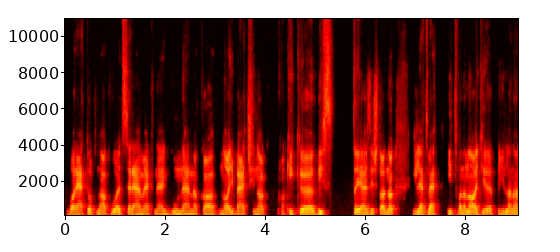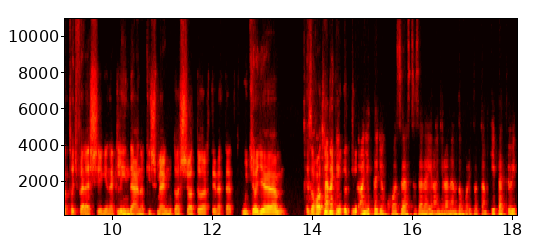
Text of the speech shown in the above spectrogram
barátoknak, volt szerelmeknek, Gunnárnak, a nagybácsinak, akik visszajelzést adnak, illetve itt van a nagy pillanat, hogy feleségének, Lindának is megmutassa a történetet. Úgyhogy ez a hatodik Bocsánat, kötet... itt annyit tegyünk hozzá, ezt az elején annyira nem domborítottam ki, tehát ő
